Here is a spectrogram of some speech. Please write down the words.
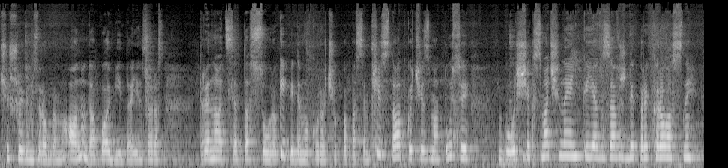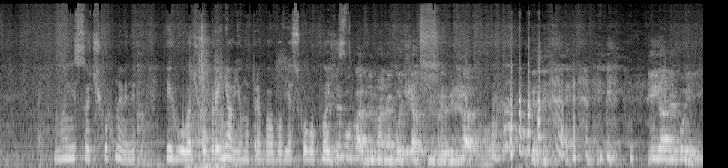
чи що він зробимо? А, ну да, пообідає зараз 13.40 і підемо курочок попасем. Чи з татко, чи з матусею. Борщик смачненький, як завжди, прекрасний. Мисочку. Ну, він пігулочку прийняв, йому треба обов'язково Ну, не поїсти. показуй мене, бо зараз всі прибіжать. І я не поїм.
